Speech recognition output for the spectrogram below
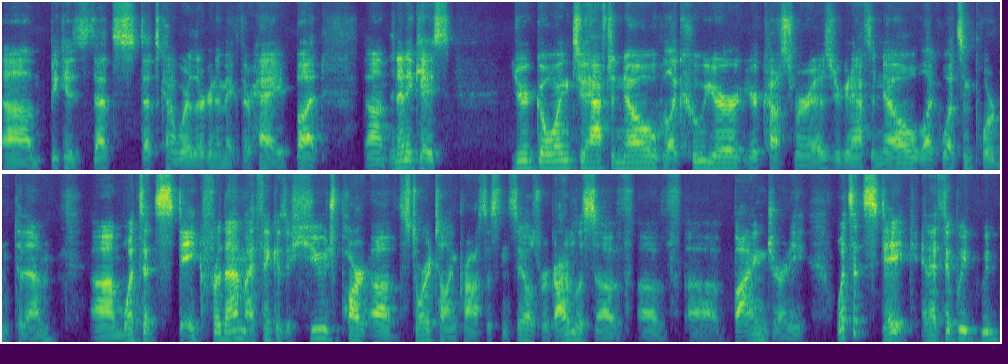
um, because that's that's kind of where they're going to make their hay. But um, in any case you're going to have to know like who your your customer is. You're going to have to know like what's important to them um, what's at stake for them i think is a huge part of the storytelling process in sales regardless of of uh, buying journey. What's at stake? And i think we we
